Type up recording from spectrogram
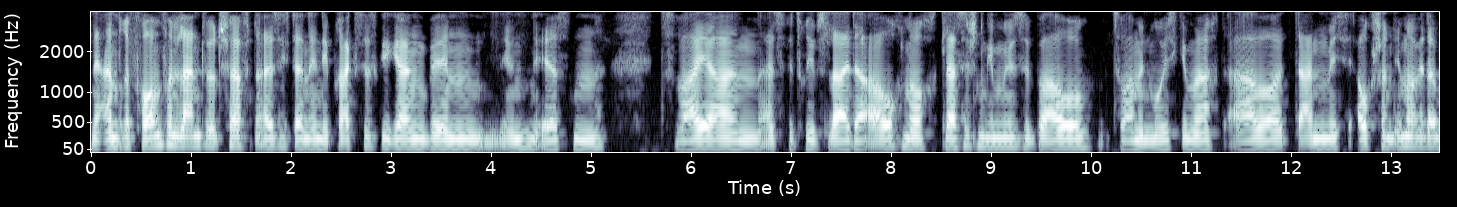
eine andere Form von Landwirtschaft. Als ich dann in die Praxis gegangen bin, in den ersten zwei Jahren als Betriebsleiter auch noch klassischen Gemüsebau, zwar mit Mulch gemacht, aber dann mich auch schon immer wieder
